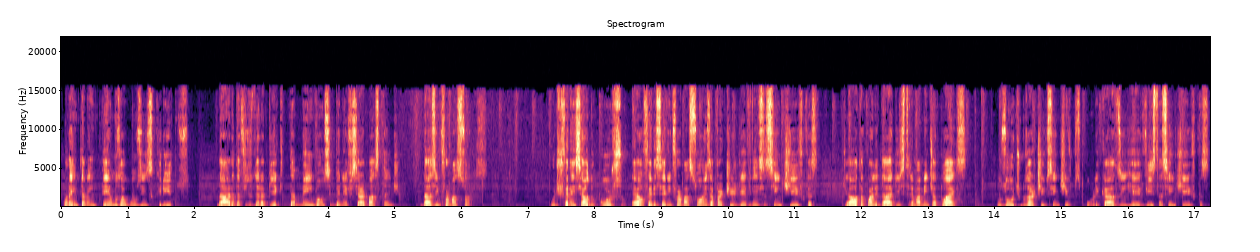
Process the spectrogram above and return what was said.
Porém, também temos alguns inscritos da área da fisioterapia que também vão se beneficiar bastante das informações. O diferencial do curso é oferecer informações a partir de evidências científicas de alta qualidade e extremamente atuais. Os últimos artigos científicos publicados em revistas científicas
